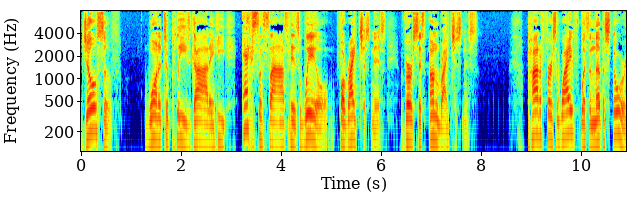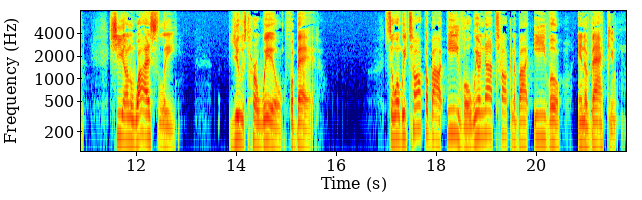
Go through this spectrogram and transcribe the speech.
Joseph wanted to please God and he exercised his will for righteousness versus unrighteousness. Potiphar's wife was another story. She unwisely used her will for bad. So when we talk about evil, we're not talking about evil in a vacuum.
